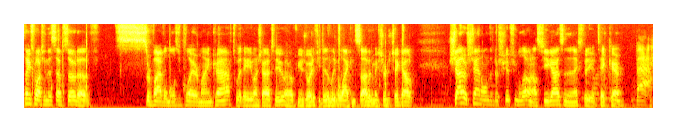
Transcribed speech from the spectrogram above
thanks for watching this episode of Survival Multiplayer Minecraft with 81 Shadow 2. I hope you enjoyed. If you did, leave a like and sub, and make sure to check out Shadow's channel in the description below. And I'll see you guys in the next video. Take care. Bah.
